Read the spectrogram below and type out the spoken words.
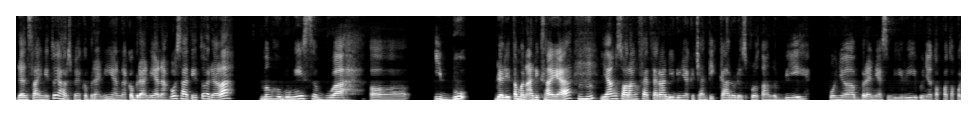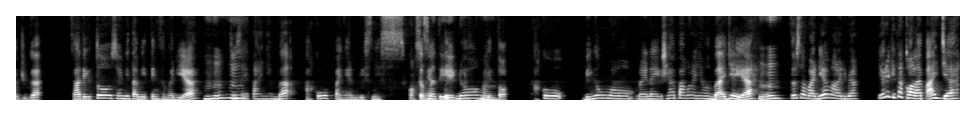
Dan selain itu ya harus punya keberanian. Nah keberanian aku saat itu adalah menghubungi sebuah uh, ibu dari teman adik saya Mhm. yang seorang veteran di dunia kecantikan udah 10 tahun lebih punya brandnya sendiri punya toko-toko juga saat itu saya minta meeting sama dia Mhm. terus saya tanya mbak aku pengen bisnis kosmetik, Kosmetik. dong Hmm. gitu aku bingung mau nanya-nanya ke siapa aku nanya sama mbak aja ya Mhm. terus sama dia malah dibilang ya udah kita collab aja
